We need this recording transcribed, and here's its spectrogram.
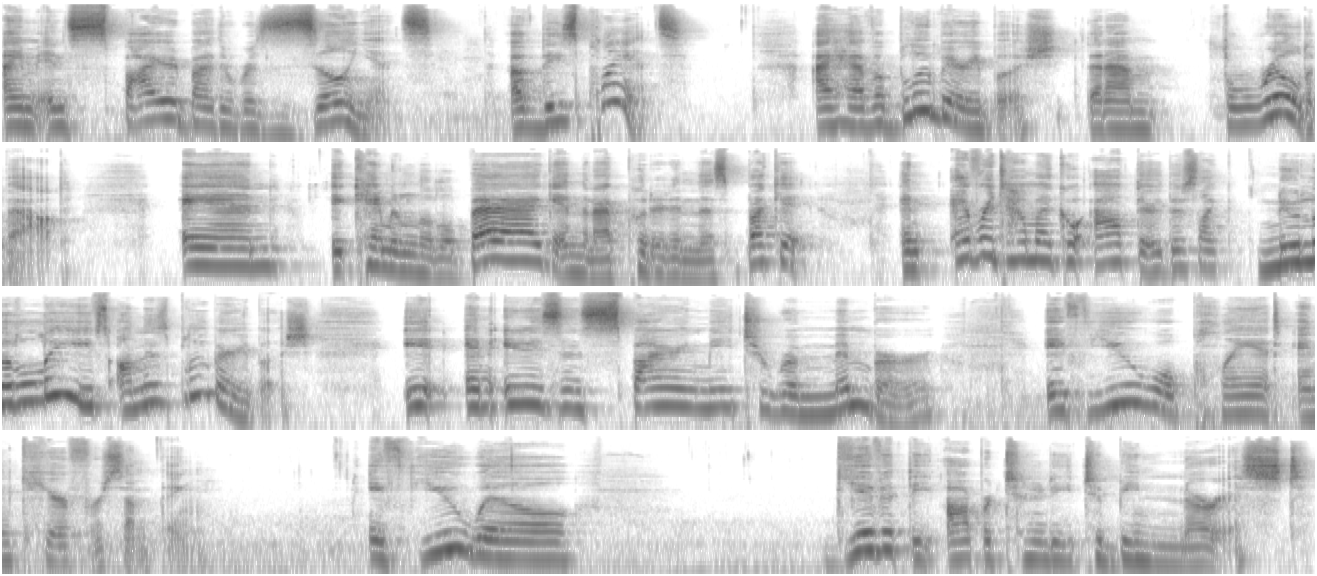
I'm inspired by the resilience of these plants. I have a blueberry bush that I'm thrilled about. And it came in a little bag, and then I put it in this bucket. And every time I go out there, there's like new little leaves on this blueberry bush. It and it is inspiring me to remember if you will plant and care for something, if you will give it the opportunity to be nourished,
